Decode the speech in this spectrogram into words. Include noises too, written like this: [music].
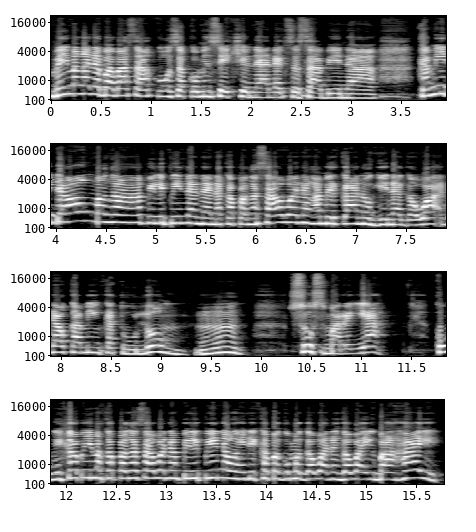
May mga nababasa ako sa comment section na nagsasabi na kami daw mga Pilipina na nakapangasawa ng Amerikano ginagawa daw kaming katulong. Mm. Sus Maria. Kung ikaw ay makapangasawa ng Pilipino, hindi ka ba gumagawa ng gawaing bahay?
